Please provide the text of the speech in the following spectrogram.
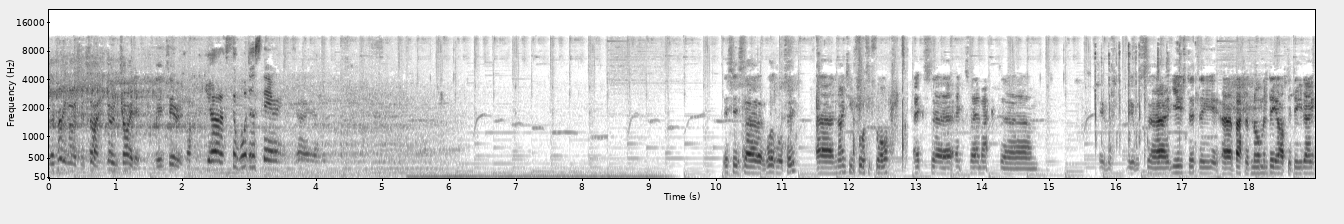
They're very nice inside. You go inside it. The interior is lovely. Yes. The wooden steering. Yeah, yeah. This is uh, World War Two, uh, 1944, ex uh, ex Wehrmacht. Um, it was it was uh, used at the uh, Battle of Normandy after D-Day,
